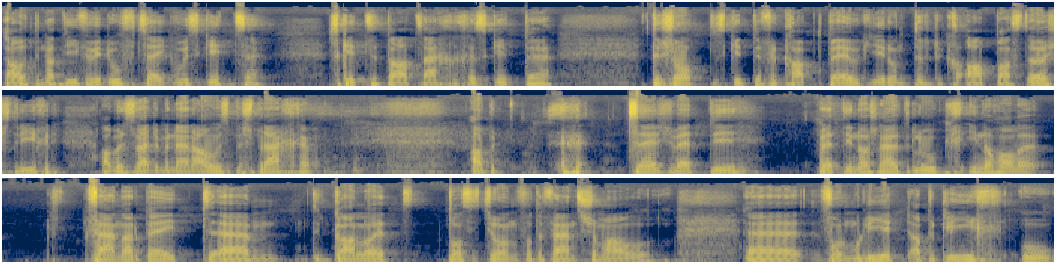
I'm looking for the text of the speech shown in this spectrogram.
die Alternative wird aufzeigen wird, es gibt sie. Es gibt sie tatsächlich, es gibt äh, den Schott, es gibt den verkappten Belgier und den angepassten Österreicher, aber das werden wir dann alles besprechen. Aber zuerst möchte ich, möchte ich noch schnell den Luke reinholen. Fanarbeit, ähm, Carlo hat Position der Fans schon mal äh, formuliert, aber gleich au-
